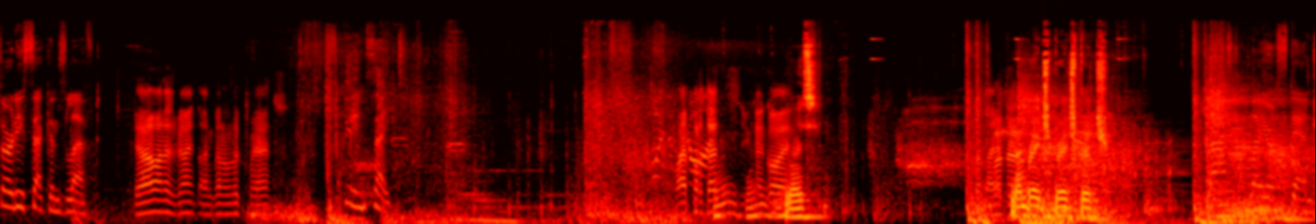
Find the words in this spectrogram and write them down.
30 seconds left. Yeah, one is behind. I'm gonna look behind. Feeling sight. Viper dead. Go, You go, can go. go ahead. Nice. I- One bridge, bridge, bridge. Last player standing.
